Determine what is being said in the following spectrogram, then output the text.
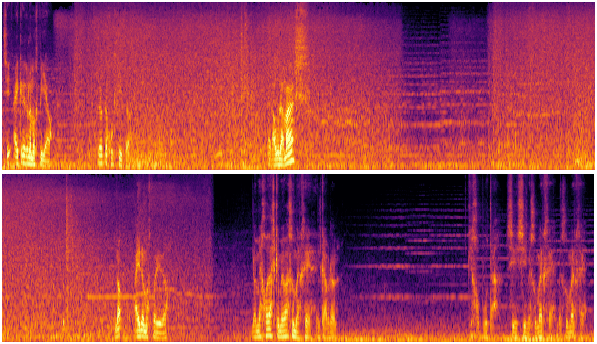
Sí, ahí creo que lo hemos pillado. Creo que justito. Venga, una más. No, ahí no hemos podido. No me jodas que me va a sumerger el cabrón. Qué hijo puta. Sí, sí, me sumerge, me sumerge.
